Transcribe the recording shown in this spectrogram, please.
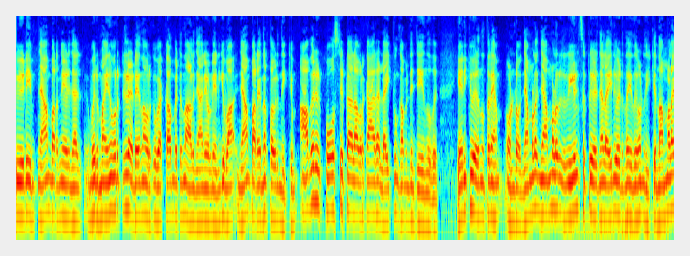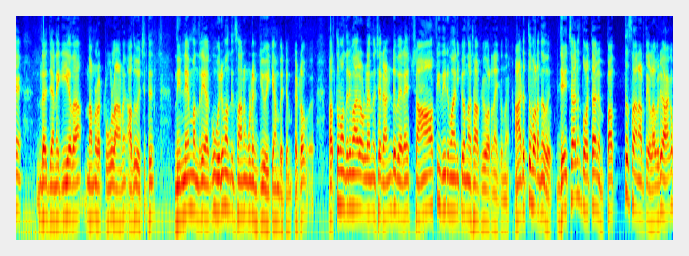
വീടിയും ഞാൻ പറഞ്ഞു കഴിഞ്ഞാൽ ഒരു മൈനോറിറ്റിയുടെ ഇടയിൽ നിന്ന് അവർക്ക് വെക്കാൻ പറ്റുന്ന ആൾ ഞാനേ ഉള്ളൂ. എനിക്ക് ഞാൻ പറയുന്നിടത്ത് അവർ നിൽക്കും അവർ പോസ്റ്റ് ഇട്ടാൽ അവർക്ക് ആരാ ലൈക്കും കമന്റും ചെയ്യുന്നത്? എനിക്ക് വരുന്നത്രയും ഉണ്ടോ? നമ്മൾ നമ്മളൊരു റീൽസ് ഇട്ട് കഴിഞ്ഞാൽ അതിന് വരുന്ന ഇതുകൊണ്ട് നിൽക്കും. നമ്മളെ ജനകീയത നമ്മളെ ടൂളാണ് അത് വെച്ചിട്ട് നിന്നെയും മന്ത്രിയാക്കും. ഒരു മന്ത്രി സ്ഥാനം കൂടെ എനിക്ക് ചോദിക്കാൻ പറ്റും. കേട്ടോ? പത്ത് മന്ത്രിമാരുള്ളതെന്ന് വെച്ചാൽ രണ്ടുപേരെ ഷാഫി തീരുമാനിക്കുമെന്നാണ് ഷാഫി പറഞ്ഞേക്കുന്നത് അടുത്ത് പറഞ്ഞത് ജയിച്ചാലും തോറ്റാലും പത്ത് സ്ഥാനാർത്ഥികൾ അവർ ആകെ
